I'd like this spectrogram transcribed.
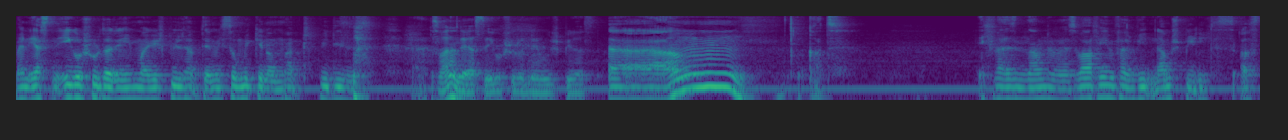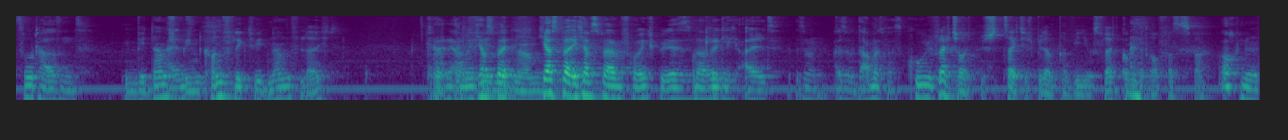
meinen ersten Ego-Shooter, den ich mal gespielt habe, der mich so mitgenommen hat wie dieses. Was war denn der erste Ego-Shooter, den du gespielt hast? ähm, oh Gott. Ich weiß den Namen nicht mehr. Es war auf jeden Fall ein Vietnam-Spiel. Aus 2000. Im Vietnam spielen? Konflikt Vietnam vielleicht? Keine Ahnung. Ich hab's, bei, ich, hab's bei, ich hab's bei einem Freund gespielt. Es war Okay. wirklich alt. Also, also damals war es cool. Vielleicht schau ich, zeige ich dir später ein paar Videos. Vielleicht kommen wir drauf, was es war. Ach nö.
